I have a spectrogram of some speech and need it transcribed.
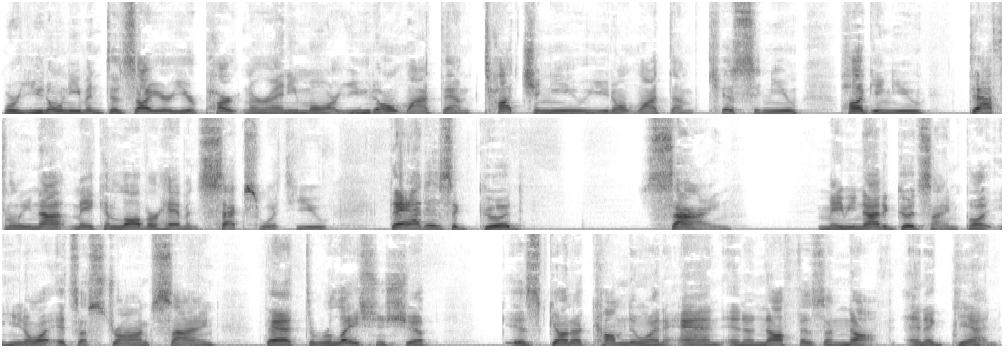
Where you don't even desire your partner anymore. You don't want them touching you. You don't want them kissing you, hugging you, definitely not making love or having sex with you. That is a good sign. Maybe not a good sign, but you know what? It's a strong sign that the relationship is going to come to an end and enough is enough. And again,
